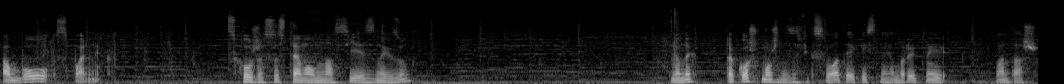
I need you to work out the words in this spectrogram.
або спальник. Схожа система у нас є знизу. На них також можна зафіксувати якийсь негабаритний вантаж.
